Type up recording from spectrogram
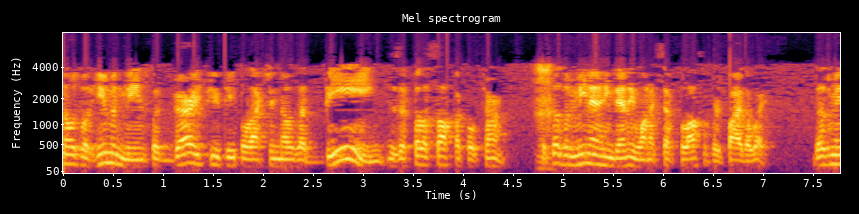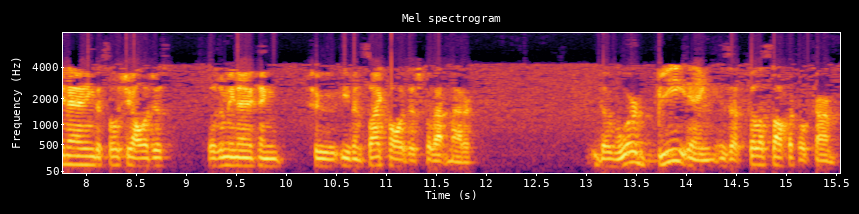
knows what human means, but very few people actually know that being is a philosophical term. It hmm. doesn't mean anything to anyone except philosophers, by the way. It doesn't mean anything to sociologists. Doesn't mean anything to even psychologists, for that matter. The word being is a philosophical term.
